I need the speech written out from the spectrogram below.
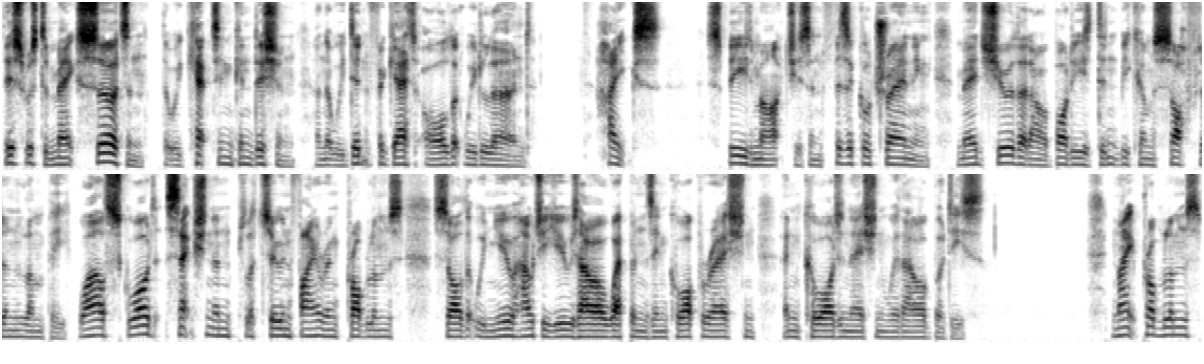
This was to make certain that we kept in condition and that we didn't forget all that we'd learned. Hikes, Speed marches and physical training made sure that our bodies didn't become soft and lumpy, while squad, section, and platoon firing problems saw that we knew how to use our weapons in cooperation and coordination with our buddies. Night problems,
